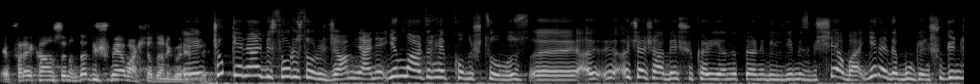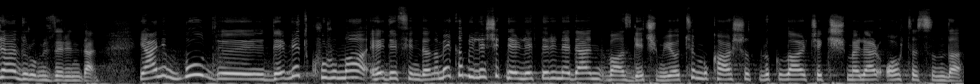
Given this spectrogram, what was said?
e, frekansının da düşmeye başladığını görebiliriz. Ee, çok genel bir soru soracağım. Yani yıllardır hep konuştuğumuz, e, üç aşağı beş yukarı yanıtlarını bildiğimiz bir şey ama yine de bugün şu güncel durum üzerinden. Yani bu e, devlet kurma hedefinden Amerika Birleşik Devletleri neden vazgeçmiyor? Tüm bu karşıtlıklar, çekişmeler ortasında.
